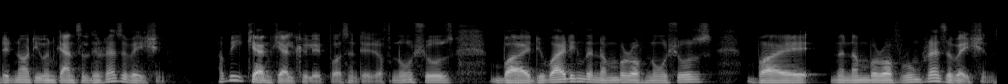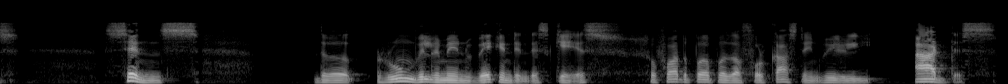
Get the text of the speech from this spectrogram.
did not even cancel their reservation. We can calculate percentage of no-shows by dividing the number of no-shows by the number of room reservations. Since the room will remain vacant in this case, so for the purpose of forecasting, we will add this.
